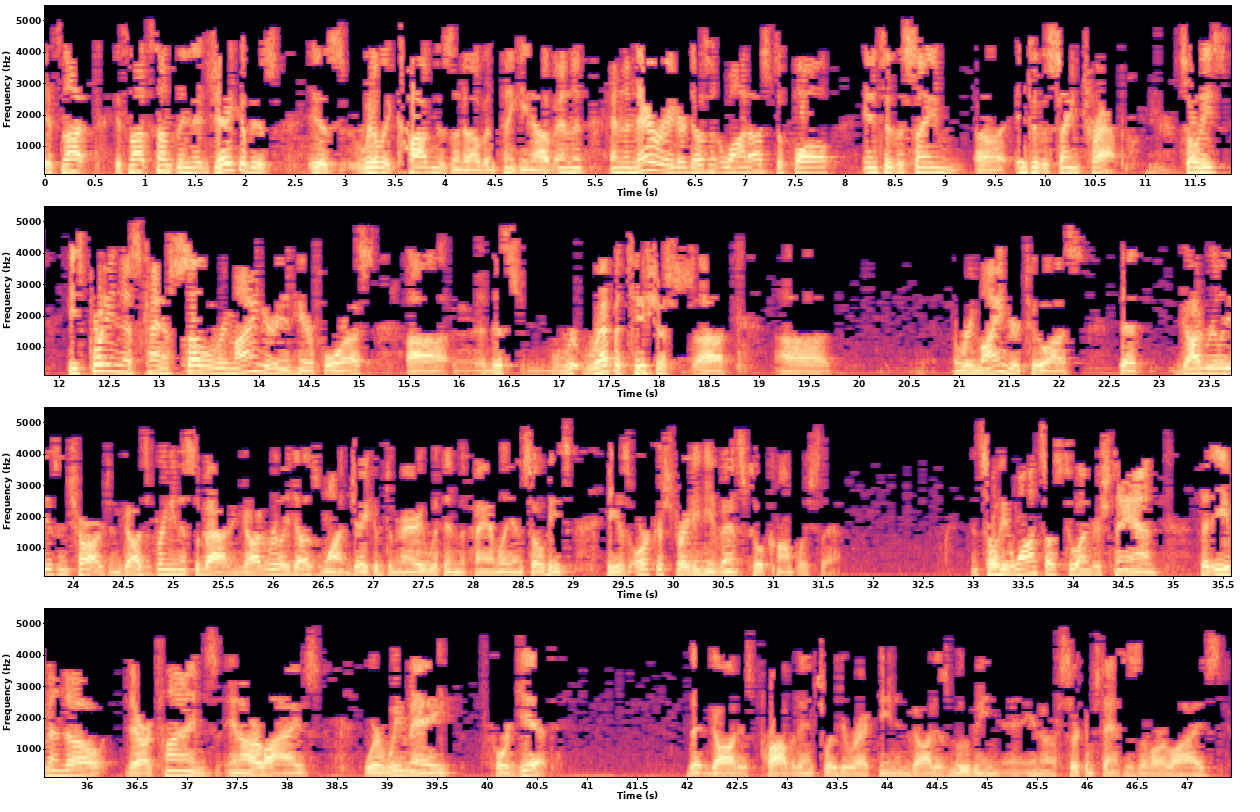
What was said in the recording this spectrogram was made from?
It's not, it's not something that Jacob is is really cognizant of and thinking of, and the, and the narrator doesn't want us to fall into the same uh, into the same trap. So he's he's putting this kind of subtle reminder in here for us, uh, this re- repetitious uh, uh reminder to us that God really is in charge, and God's bringing this about, and God really does want Jacob to marry within the family, and so he's he is orchestrating events to accomplish that. And so he wants us to understand that even though there are times in our lives where we may forget that God is providentially directing and God is moving in our circumstances of our lives,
